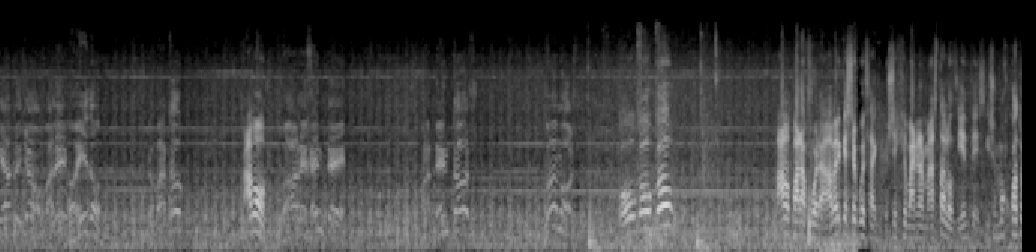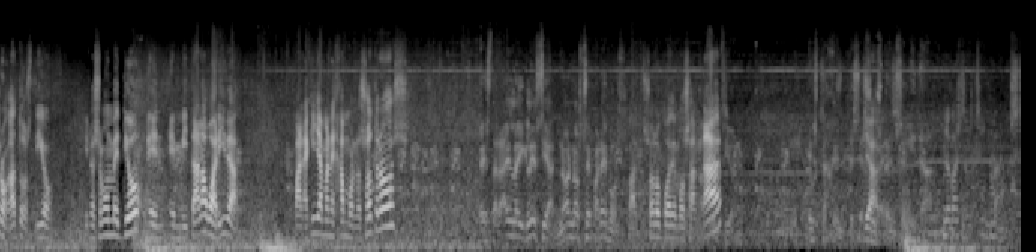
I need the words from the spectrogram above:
que hable yo, ¿vale? Oído. ¿Novato? ¡Vamos! Vale, gente. ¿Atentos? ¡Vamos! ¡Go, go, go! Vamos para afuera, a ver qué se cueza aquí. Si es que van armados hasta los dientes. Y somos cuatro gatos, tío. Y nos hemos metido en, en mitad de la guarida. Vale, aquí ya manejamos nosotros. Estará en la iglesia, no nos separemos. Vale, solo podemos andar. Atención. Esta gente se Ya asusta ves. enseguida. No vas Vamos.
